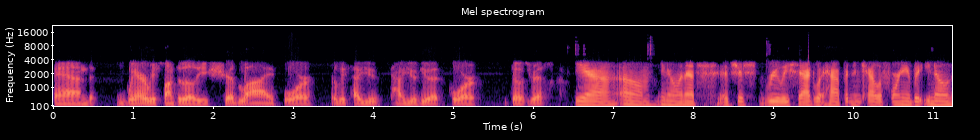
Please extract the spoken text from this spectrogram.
and where responsibility should lie for or at least how you how you view it for those risks? Yeah, um, you know, and that's it's just really sad what happened in California. But you know,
